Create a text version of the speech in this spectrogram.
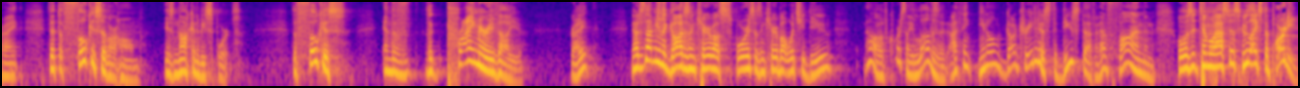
right? That the focus of our home is not going to be sports. The focus and the, the primary value, right? Now, does that mean that God doesn't care about sports, doesn't care about what you do? No, of course not. He loves it. I think, you know, God created us to do stuff and have fun. And what was it Timo asked us? Who likes to party,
